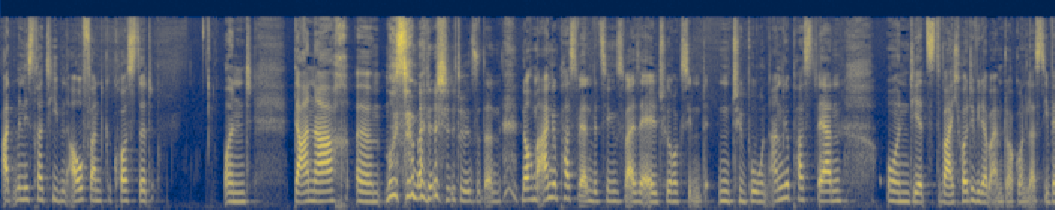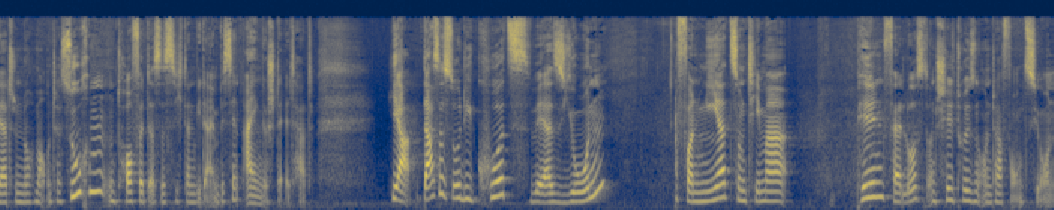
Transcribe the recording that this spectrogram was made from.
administrativen Aufwand gekostet und danach ähm, musste meine Schilddrüse dann nochmal angepasst werden, beziehungsweise L-Tyroxin und Typon angepasst werden. Und jetzt war ich heute wieder beim Doc und lasse die Werte nochmal untersuchen und hoffe, dass es sich dann wieder ein bisschen eingestellt hat. Ja, das ist so die Kurzversion von mir zum Thema Pillenverlust und Schilddrüsenunterfunktion.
